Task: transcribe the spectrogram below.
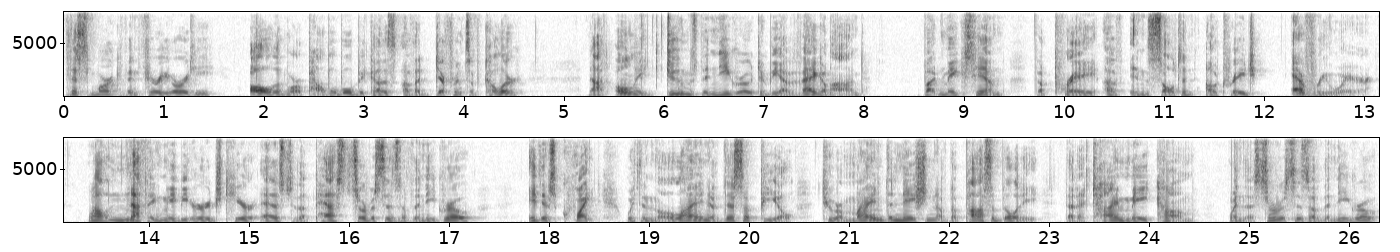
this mark of inferiority, all the more palpable because of a difference of color, not only dooms the Negro to be a vagabond, but makes him the prey of insult and outrage everywhere. While nothing may be urged here as to the past services of the Negro, it is quite within the line of this appeal to remind the nation of the possibility that a time may come when the services of the Negro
